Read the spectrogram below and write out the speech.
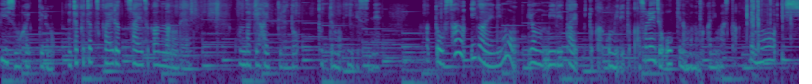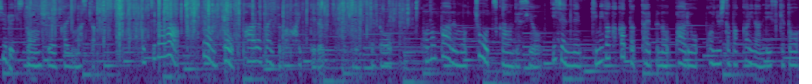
ピースも入ってるの。めちゃくちゃ使えるサイズ感なので。こんだけ入ってるととってもいいですね。あと3以外にも 4mm タイプとか 5mm とかそれ以上大きなものもありました。でもう1種類ストーン系買いました。こちらはストーンとパールタイプが入ってるんですけどこのパールも超使うんですよ。以前ね黄身がかかったタイプのパールを購入したばっかりなんですけどやっ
